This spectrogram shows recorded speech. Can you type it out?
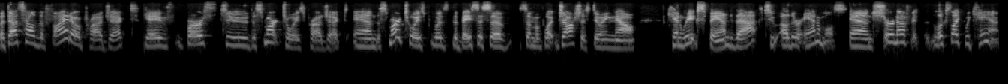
But that's how the Fido project gave birth to the Smart Toys project. And the Smart Toys was the basis of some of what Josh is doing now. Can we expand that to other animals? And sure enough, it looks like we can.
